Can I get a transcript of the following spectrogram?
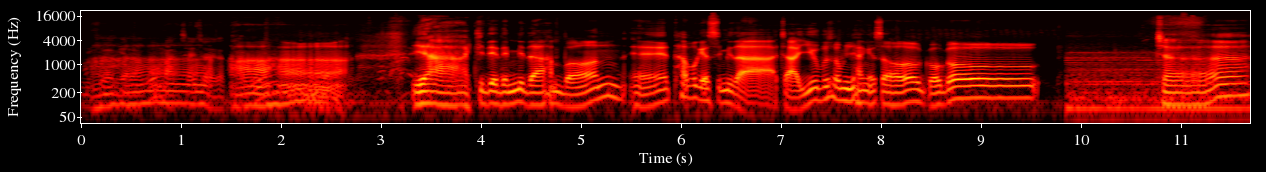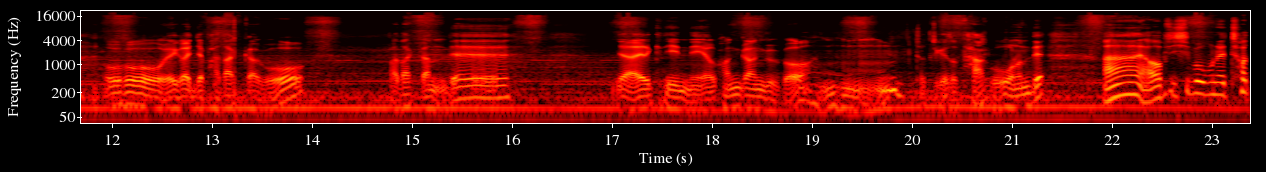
물소 연결하고 마차에 저희가 타고 아하. 이야 기대됩니다. 한번 예, 타보겠습니다. 자 유부섬을 향해서 고고. 자 오호 여기가 이제 바닷가고 바닷가인데 야 이렇게 돼 있네요. 관광 그거 음흠, 저쪽에서 타고 오는데 아 9시 15분에 첫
